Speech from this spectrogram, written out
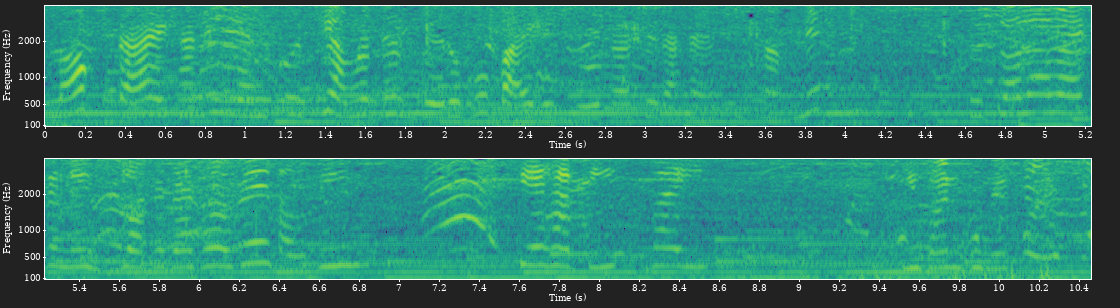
ব্লগটা এখানে এন্ড করছি। আমরা জাস্ট বেরোবো বাইরে আছে দেখা যাচ্ছে সামনে। তো চলো আবার একটা নেক্সট ব্লগে দেখা হবে। ততদিন স্টে হ্যাপি বাই ইউমান ঘুমিয়ে পড়েছে।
